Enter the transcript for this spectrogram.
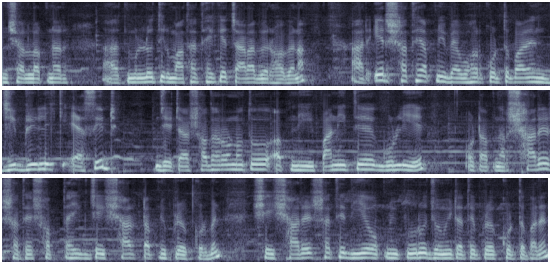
ইনশাল্লাহ আপনার লতির মাথা থেকে চারা বের হবে না। আর এর সাথে আপনি ব্যবহার করতে পারেন জিব্রিলিক অ্যাসিড, যেটা সাধারণত আপনি পানিতে গুলিয়ে ওটা আপনার সারের সাথে সাপ্তাহিক যেই সারটা আপনি প্রয়োগ করবেন, সেই সারের সাথে দিয়েও আপনি পুরো জমিটাতে প্রয়োগ করতে পারেন।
